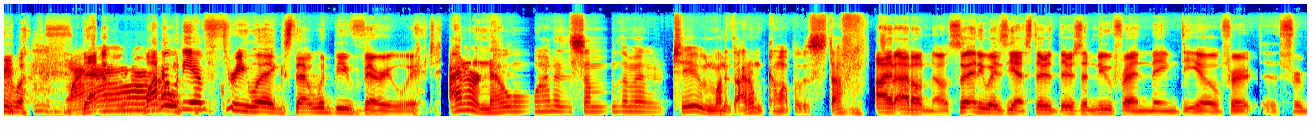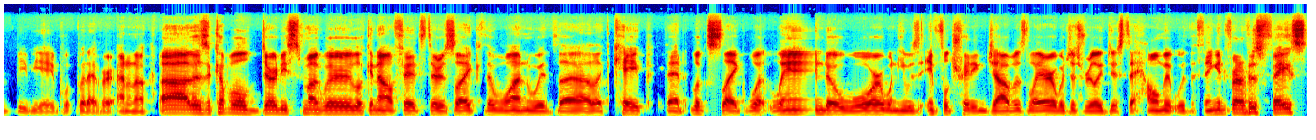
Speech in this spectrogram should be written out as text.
Well, that, why would he have three legs? That would be very weird. I don't know. Why does some of them have two? And one is, I don't come up with this stuff. I, I don't know. So, anyways, yes, there, there's a new friend named D-O for for BB-8, whatever. I don't know. Uh, there's a couple dirty smuggler looking outfits. There's like the one with uh, like cape that looks like what Lando wore when he was infiltrating Jabba's lair, which is really just a helmet with a thing in front of his face.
